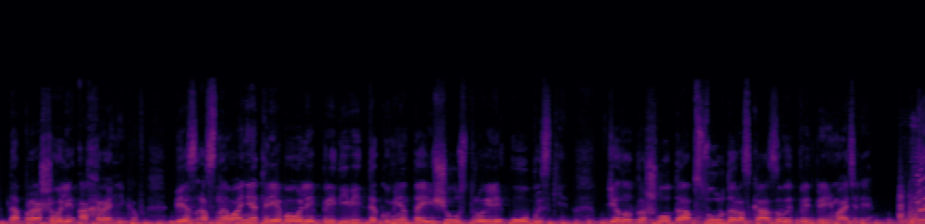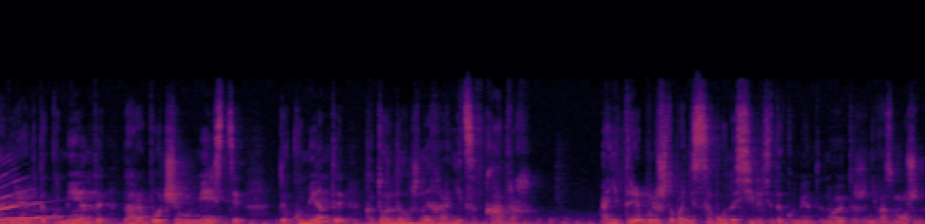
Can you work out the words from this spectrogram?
допрашивали охранников. Без основания требовали предъявить документы, а еще устроили обыски. Дело дошло до абсурда, рассказывают предприниматели. проверяли документы на рабочем месте, документы, которые должны храниться в кадрах. Они требовали, чтобы они с собой носили эти документы, но это же невозможно.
